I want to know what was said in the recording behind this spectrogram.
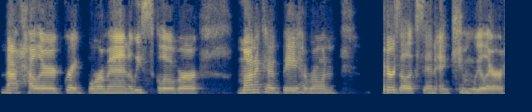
Matt Heller, Greg Borman, Elise Glover, Monica Beharon, Barry Zellickson, and Kim Wheeler.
